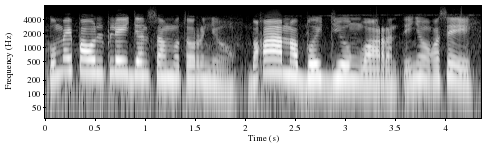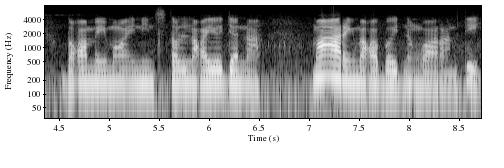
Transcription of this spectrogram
kung may foul play dyan sa motor nyo baka ma-void yung warranty nyo kasi baka may mga in-install na kayo dyan na maaring makaboid ng warranty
